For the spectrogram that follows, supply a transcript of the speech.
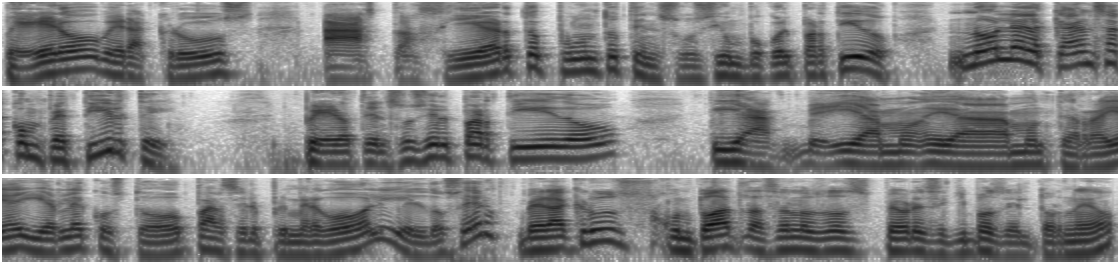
Pero Veracruz hasta cierto punto te ensucia un poco el partido. No le alcanza a competirte, pero te ensucia el partido. Y a, y a Monterrey ayer le costó para hacer el primer gol y el 2-0. Veracruz junto a Atlas son los dos peores equipos del torneo.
